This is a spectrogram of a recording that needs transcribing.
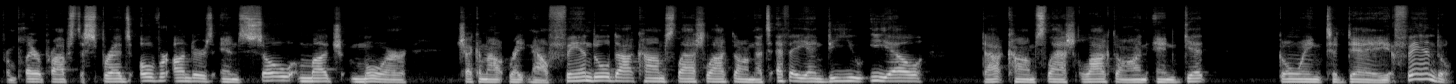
from player props to spreads, over unders, and so much more. Check them out right now. FanDuel.com slash locked on. That's F A N D U E L dot com slash locked on and get going today. FanDuel,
